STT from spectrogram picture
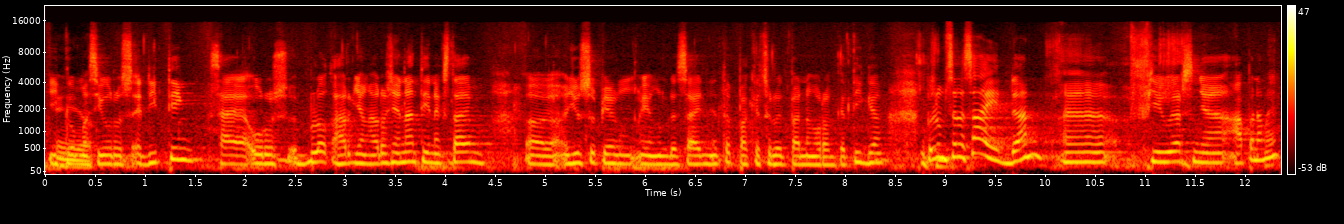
Igo Iya. masih urus editing saya urus blog yang harusnya nanti next time eh, Yusuf yang yang desainnya tuh pakai sudut pandang orang ketiga. Belum selesai dan eh, viewersnya apa namanya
